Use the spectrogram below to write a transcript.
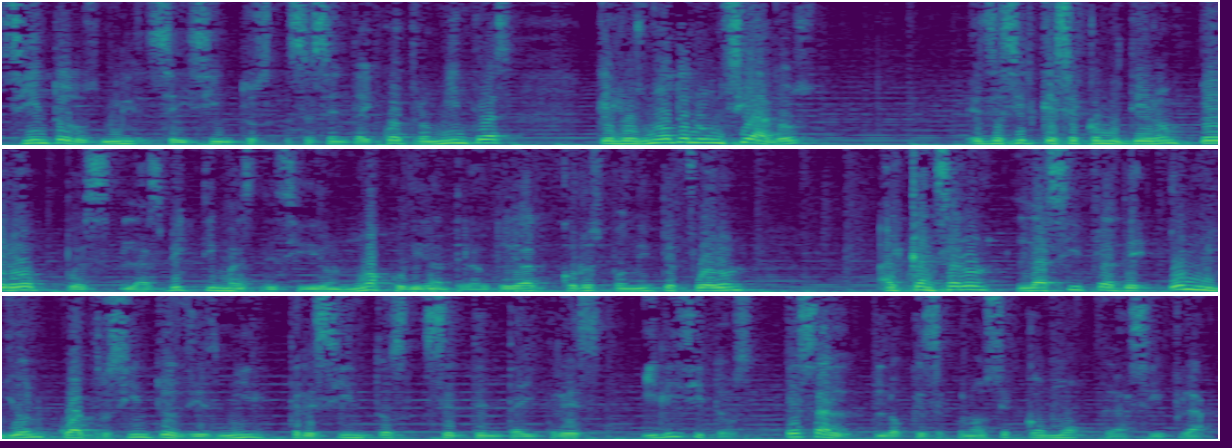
102.664, mientras que los no denunciados es decir, que se cometieron, pero pues las víctimas decidieron no acudir ante la autoridad correspondiente, fueron alcanzaron la cifra de 1.410.373 ilícitos. Es lo que se conoce como la cifra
